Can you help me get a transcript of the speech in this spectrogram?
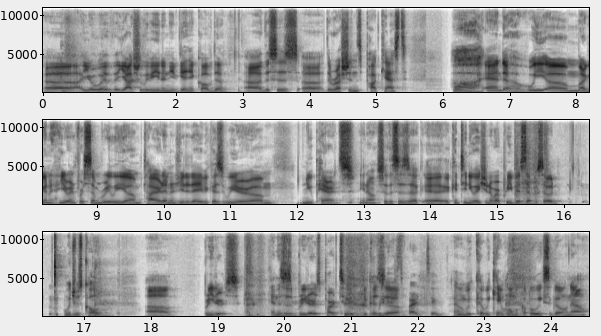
Uh, you're with Yasha Levine and Evgenia Kovda. Uh, this is uh, the Russians podcast. Ah, and uh, we um, are gonna. You're in for some really um, tired energy today because we're um, new parents. You know, so this is a, a, a continuation of our previous episode, which was called uh, Breeders, and this is Breeders Part Two because Breeders uh, part two. and we we came home a couple of weeks ago now.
